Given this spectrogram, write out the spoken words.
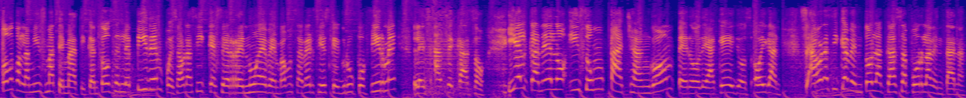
todo con la misma temática. Entonces le piden pues ahora sí que se renueven. Vamos a ver si es que Grupo Firme les hace caso. Y el Canelo hizo un pachangón, pero de aquellos. Oigan, ahora sí que aventó la casa por la ventana.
